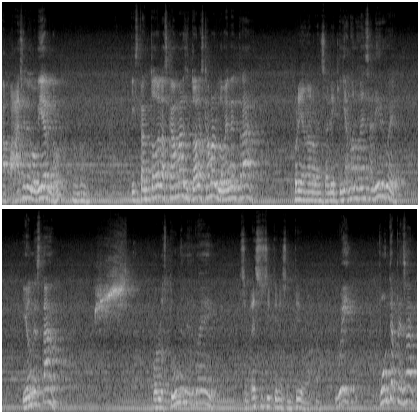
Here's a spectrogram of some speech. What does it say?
a Palacio de Gobierno y están todas las cámaras y todas las cámaras lo ven entrar Pero ya no lo ven salir. y ya no lo ven salir, güey? ¿Y dónde está? Por los túneles, güey. Sí, eso sí tiene sentido. ajá. Güey, ponte a pensar,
